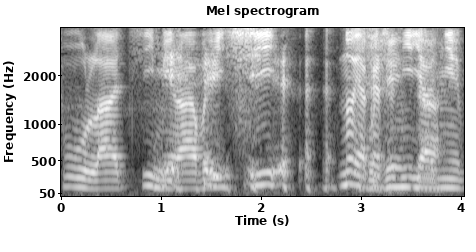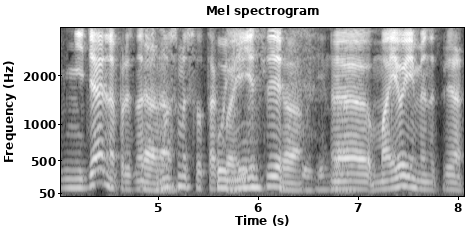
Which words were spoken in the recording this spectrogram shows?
Фуладимировичи. Ну, я, конечно, не, я не, не идеально произношу, но смысл такой. Если да. мое имя, например, э,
